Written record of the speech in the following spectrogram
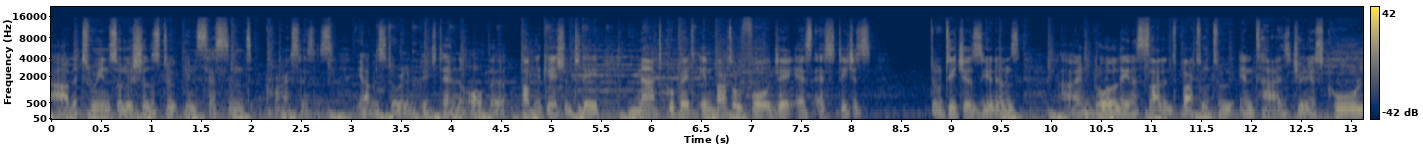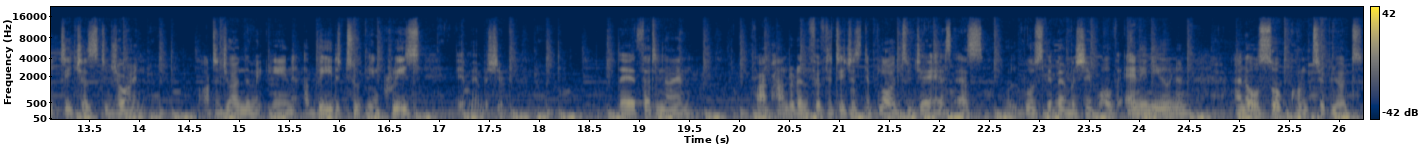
are the twin solutions to incessant crises. You have a story on page 10 of the publication today. Knut Kuppet in battle for JSS teachers. Two teachers' unions are embroiled in a silent battle to entice junior school teachers to join or to join them in a bid to increase their membership. The 39 550 teachers deployed to JSS will boost the membership of any union and also contribute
